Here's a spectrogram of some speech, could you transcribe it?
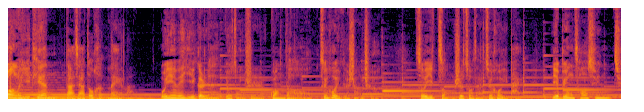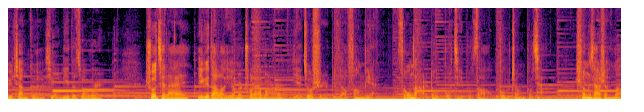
逛了一天，大家都很累了。我因为一个人又总是逛到最后一个上车，所以总是坐在最后一排，也不用操心去占个有利的座位儿。说起来，一个大老爷们儿出来玩，也就是比较方便，走哪儿都不急不躁，不争不抢，剩下什么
